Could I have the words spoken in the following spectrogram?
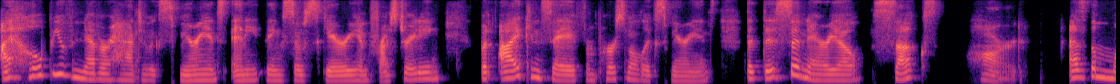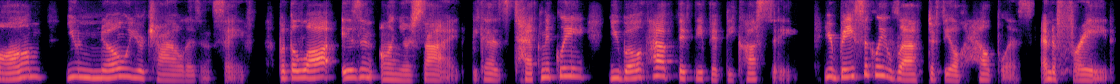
I hope you've never had to experience anything so scary and frustrating, but I can say from personal experience that this scenario sucks hard. As the mom, you know your child isn't safe, but the law isn't on your side because technically you both have 50 50 custody. You're basically left to feel helpless and afraid.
